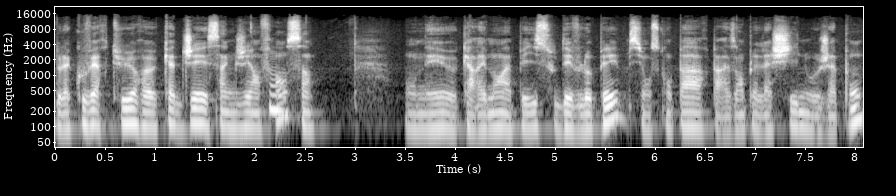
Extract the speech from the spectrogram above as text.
de la couverture 4G et 5G en mm. France. On est carrément un pays sous-développé si on se compare par exemple à la Chine ou au Japon.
